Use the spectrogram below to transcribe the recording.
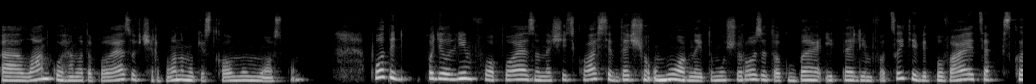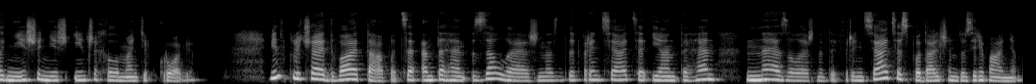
е, ланку гематопоезу в червоному кістковому мозку. Поділ лімфопоезу на 6 класів дещо умовний, тому що розвиток Б і Т лімфоцитів відбувається складніше, ніж інших елементів крові. Він включає два етапи: це антиген залежна диференціація і антиген незалежна диференціація з подальшим дозріванням.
